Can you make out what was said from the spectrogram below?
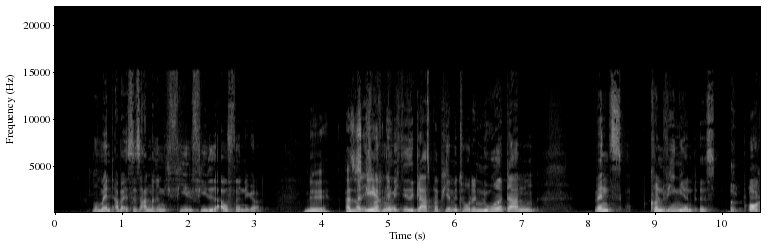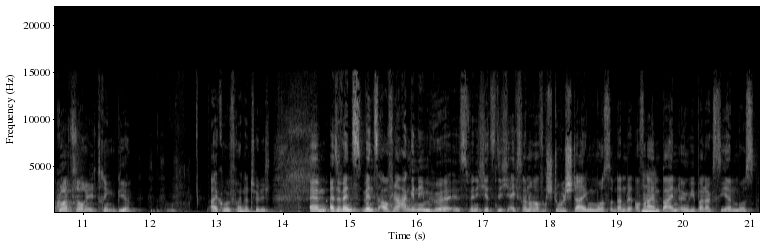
Moment, aber ist das andere nicht viel, viel aufwendiger? Nö. Also Weil es ich mache nämlich diese Glas-Papier-Methode nur dann, wenn es convenient ist. Oh Gott, sorry, ich trinke ein Bier. Alkoholfrei natürlich. Ähm, also wenn es auf einer angenehmen Höhe ist, wenn ich jetzt nicht extra noch auf den Stuhl steigen muss und dann mit, auf einem Bein irgendwie balancieren muss,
